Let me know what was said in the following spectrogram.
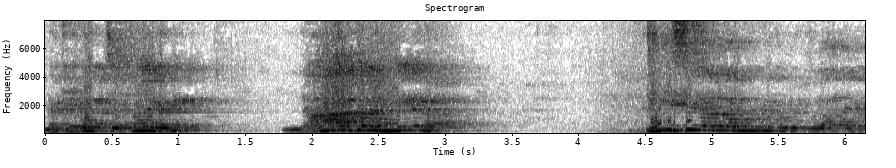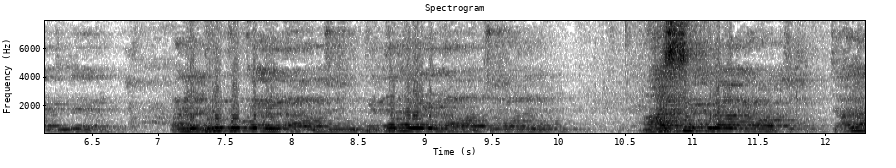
నాకు ఎవరు చెప్పలే కానీ నా అంతట నేరుగా బీసీలలో ఉన్న కొన్ని కులాలు ఏమవుతుంది లేవు వాళ్ళు గురుపుక్కలు కావచ్చు పెద్దమల్లుడు కావచ్చు వాళ్ళు ఆస్త కులాలు కావచ్చు చాలా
